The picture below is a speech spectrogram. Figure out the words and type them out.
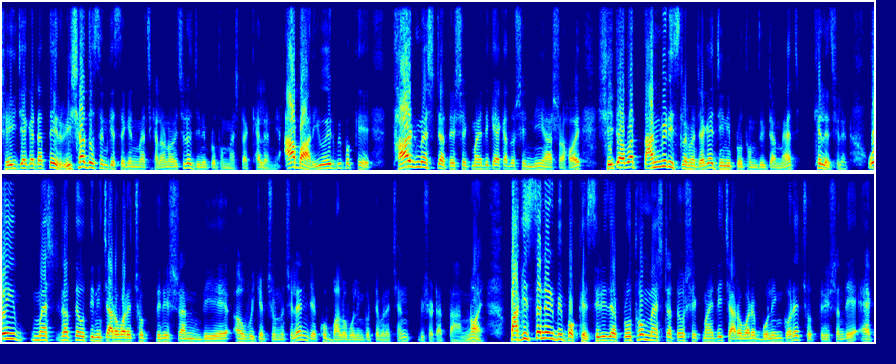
সেই জায়গাটাতে রিশাদ হোসেনকে সেকেন্ড ম্যাচ খেলানো হয়েছিল, যিনি প্রথম ম্যাচটা খেলেননি। আবার ইউএর বিপক্ষে থার্ড ম্যাচটাতে শেখ মাহিদিকে একাদশে নিয়ে আসা হয় সেটা আবার তানভীর ইসলামের জায়গায় যিনি প্রথম দুইটা ম্যাচ খেলেছিলেন। ওই ম্যাচটাতেও তিনি চার ওভারে ছত্রিশ রান দিয়ে উইকেট শূন্য ছিলেন, যে খুব ভালো বোলিং করতে পেরেছেন, বিষয়টা তা নয়। পাকিস্তানের বিপক্ষে সিরিজের প্রথম ম্যাচটাতেও শেখ মাহিদি চার ওভারে বোলিং করে ছত্রিশ রান দিয়ে এক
